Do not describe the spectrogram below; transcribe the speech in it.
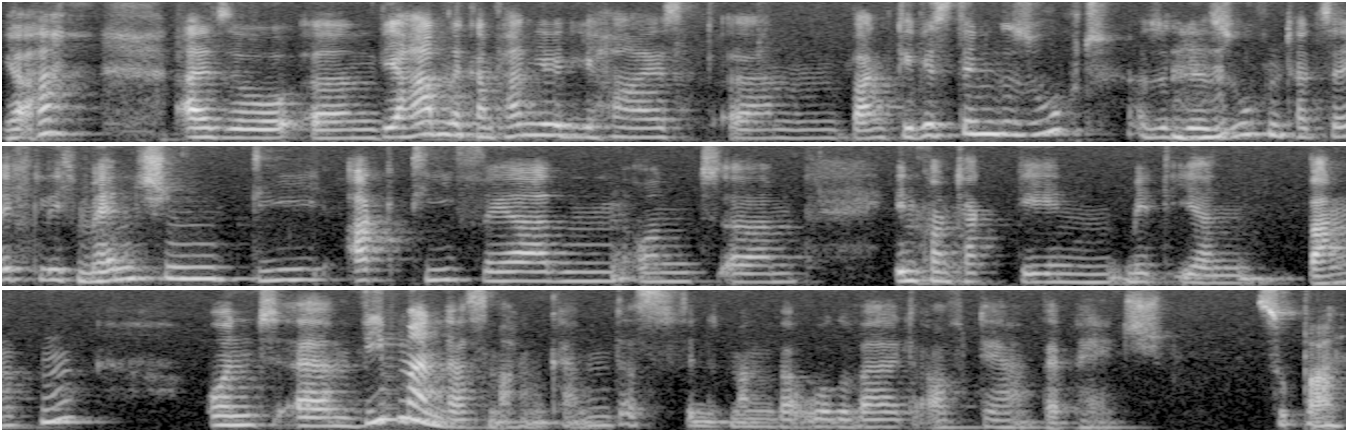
Ja, also ähm, wir haben eine Kampagne, die heißt ähm, Banktivistin gesucht. Also wir mhm. suchen tatsächlich Menschen, die aktiv werden und ähm, in Kontakt gehen mit ihren Banken. Und ähm, wie man das machen kann, das findet man bei Urgewalt auf der Webpage. Super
